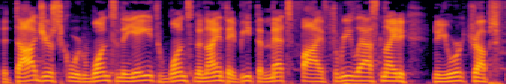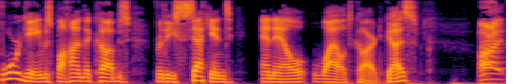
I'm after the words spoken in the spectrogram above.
The Dodgers scored once in the eighth, once in the ninth. They beat the Mets 5-3 last night. New York drops four games behind the Cubs for the second NL wild card. Guys? All right,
